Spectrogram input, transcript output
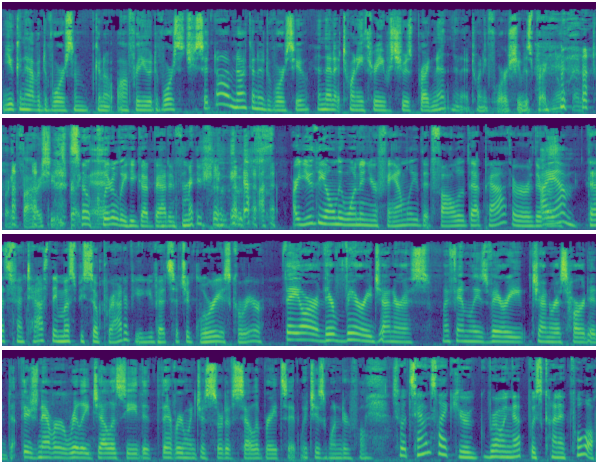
you can have a divorce. I'm going to offer you a divorce. She said, No, I'm not going to divorce you. And then at 23, she was pregnant. And then at 24, she was pregnant. And then at 25, she was pregnant. So clearly he got bad information. Are you the only one in your family that followed that path, or are there? I am. That's fantastic. They must be so proud of you. You've had such a glorious career. They are. They're very generous. My family is very generous hearted. There's never really jealousy that everyone just sort of celebrates it, which is wonderful. So it sounds like your growing up was kind of cool.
